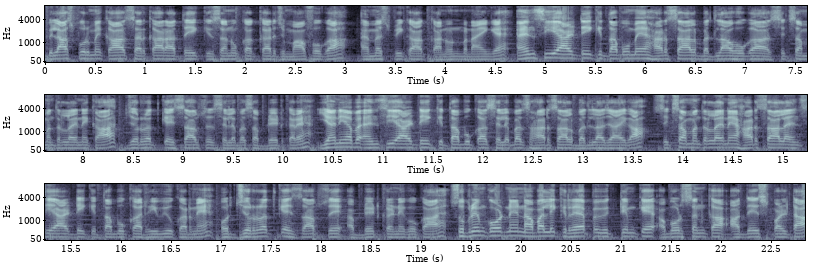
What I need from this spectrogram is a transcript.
बिलासपुर में कहा, सरकार आते ही किसानों का कर्ज माफ़ होगा एमएसपी का कानून बनाएँगे। एनसीईआरटी किताबों में हर साल बदलाव होगा, शिक्षा मंत्रालय ने कहा। ज़रूरत के हिसाब से सिलेबस अपडेट करें। यानी अब एनसीईआरटी किताबों का सिलेबस हर साल बदला जाएगा। शिक्षा मंत्रालय ने हर साल एनसीईआरटी किताबों का रिव्यू करने और ज़रूरत के हिसाब से अपडेट करने को कहा है। सुप्रीम कोर्ट ने नाबालिग रेप विक्टिम के अबोर्शन का आदेश पलटा।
